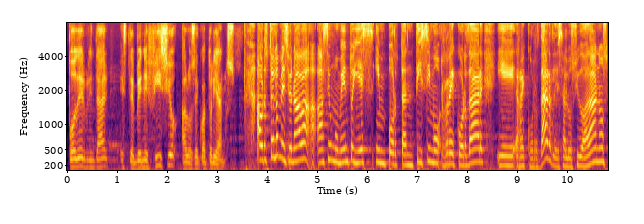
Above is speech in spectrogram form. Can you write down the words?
poder brindar este beneficio a los ecuatorianos. Ahora, usted lo mencionaba hace un momento y es importantísimo recordar y eh, recordarles a los ciudadanos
